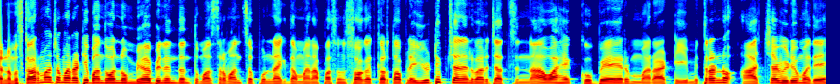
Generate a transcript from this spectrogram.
तर नमस्कार माझ्या मराठी बांधवांनो मी अभिनंदन तुम्हा सर्वांचं. पुन्हा एकदा मनापासून स्वागत करतो आपल्या यूट्यूब चॅनलवर ज्याचं नाव आहे कुबेर मराठी. मित्रांनो आजच्या व्हिडिओमध्ये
